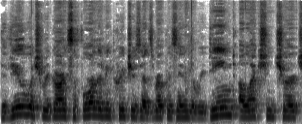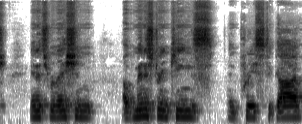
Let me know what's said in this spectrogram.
the view which regards the four living creatures as representing the redeemed election church in its relation of ministering kings and priests to God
